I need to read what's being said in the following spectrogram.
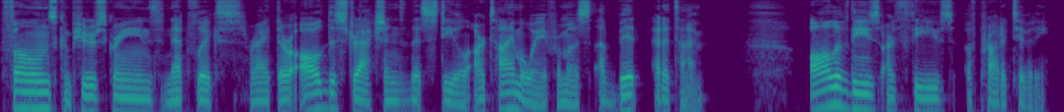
Phones, computer screens, Netflix, right? They're all distractions that steal our time away from us a bit at a time. All of these are thieves of productivity.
